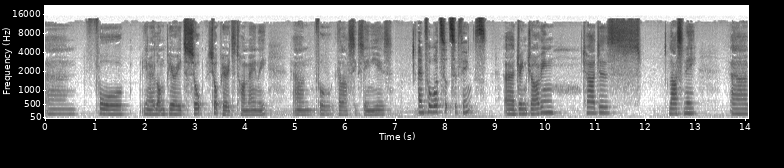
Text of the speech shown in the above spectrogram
um, for you know long periods, short short periods of time mainly. Um, for the last 16 years. And for what sorts of things? Uh, drink driving charges, larceny, uh,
